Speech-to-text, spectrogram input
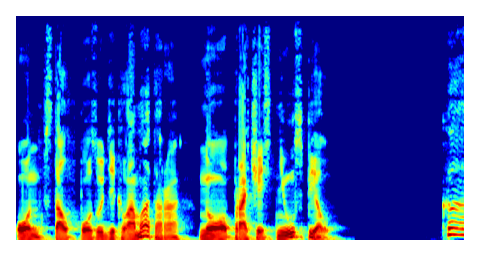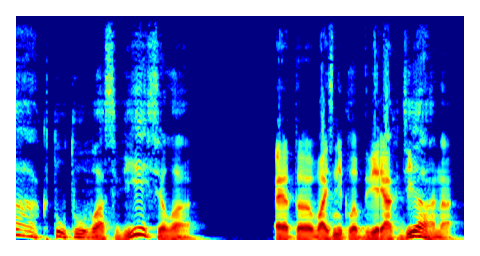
Он встал в позу декламатора, но прочесть не успел. «Как тут у вас весело!» Это возникло в дверях Диана,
